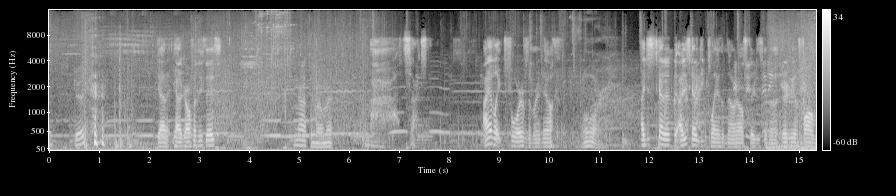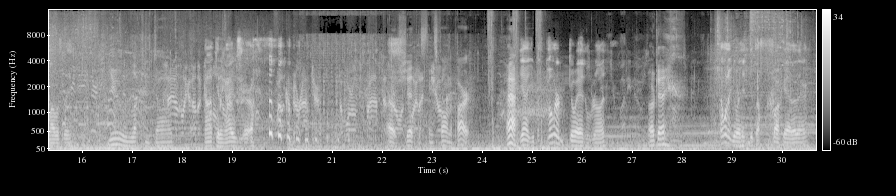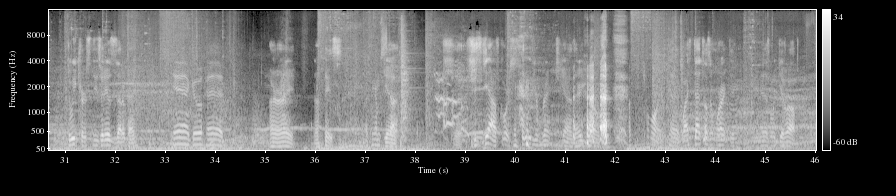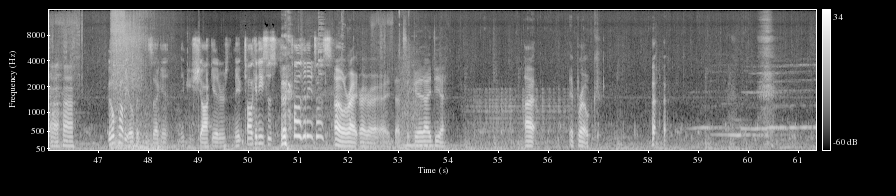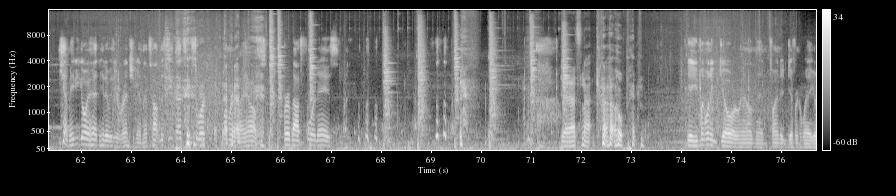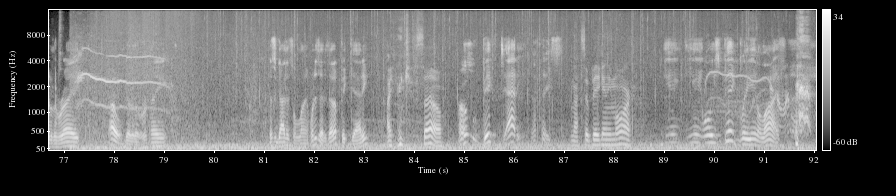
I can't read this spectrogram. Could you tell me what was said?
good. Got a, got a girlfriend these days? Not at the moment. Ah, it sucks. I have like four of them right now. Four. I just gotta I just gotta keep playing them though, or else they're just gonna they're gonna fall in love with me. You lucky dog. Sounds No, I'm kidding. I have zero. Welcome to Rapture, the world's fastest Oh shit, this thing's falling apart. Ah, yeah, you go or go ahead and run. okay. I want to go ahead and get the fuck out of there. Do we curse in these videos? Is that okay? Yeah, go ahead. All right. Nice. I think I'm stuck. Shit. She's, yeah, of course. Hit it with your wrench. Yeah, there you go. Come on. Yeah, why if that doesn't work? Then you may as well give up. Uh-huh. It'll probably open in a second. Maybe you shock it or maybe telekinesis. telekinesis. Oh, right, right, right, right. That's a good idea. Uh, it broke. Yeah, maybe go ahead and hit it with your wrench again. That's how that seems, that seems to work plumber in my house for about four days. Yeah, that's not gonna open. Yeah, you might want to go around then find a different way. Go to the right. Oh, Go to the right. There's a guy that's alive. What is that? Is that a Big Daddy? I think so. Oh, Big Daddy. Nice. Not so big anymore. He ain't, he ain't, well, he's big, but he ain't alive.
